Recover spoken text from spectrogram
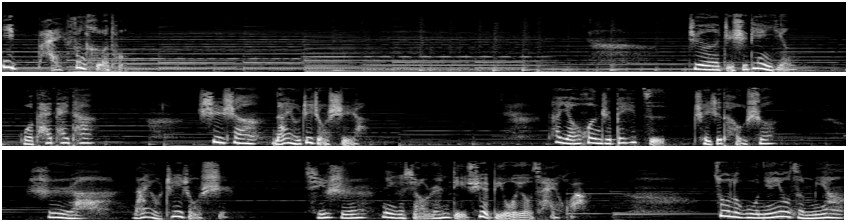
一百份合同。”这只是电影，我拍拍他，世上哪有这种事啊？他摇晃着杯子，垂着头说：“是啊，哪有这种事？其实那个小人的确比我有才华，做了五年又怎么样？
